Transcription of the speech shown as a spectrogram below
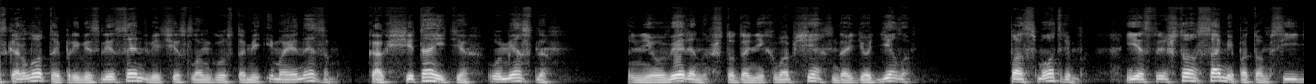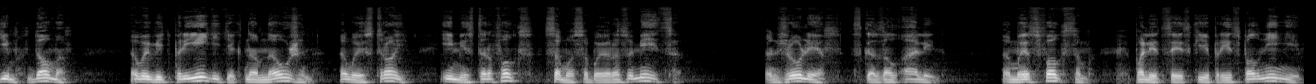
с Карлотой привезли сэндвичи с лангустами и майонезом. Как считаете, уместно?» «Не уверен, что до них вообще дойдет дело». «Посмотрим. Если что, сами потом съедим дома. Вы ведь приедете к нам на ужин. Вы строй. И мистер Фокс, само собой разумеется». «Джулия», — сказал Алин, — «мы с Фоксом полицейские при исполнении.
